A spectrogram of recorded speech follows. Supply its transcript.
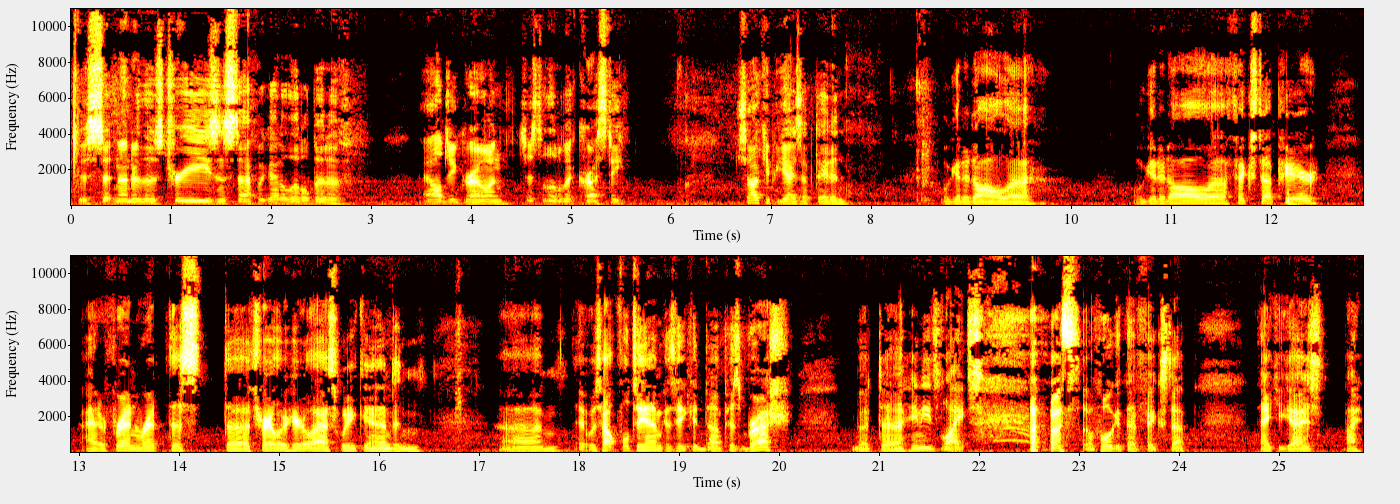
just sitting under those trees and stuff, we got a little bit of algae growing, just a little bit crusty. So I'll keep you guys updated. We'll get it all uh, we'll get it all uh, fixed up here. I had a friend rent this uh, trailer here last weekend and um, it was helpful to him because he could dump his brush, but uh, he needs lights. so we'll get that fixed up. Thank you guys. Bye.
